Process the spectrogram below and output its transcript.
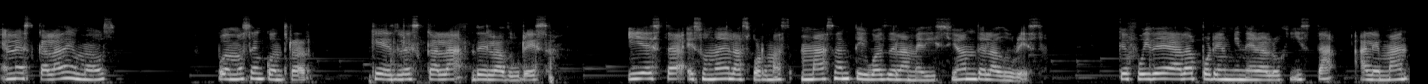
En la escala de Mohs podemos encontrar que es la escala de la dureza y esta es una de las formas más antiguas de la medición de la dureza, que fue ideada por el mineralogista alemán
